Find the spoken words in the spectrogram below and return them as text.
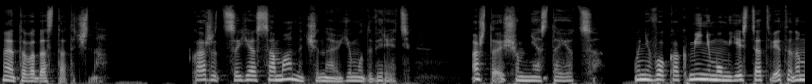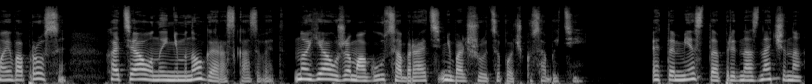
Этого достаточно. Кажется, я сама начинаю ему доверять. А что еще мне остается? У него как минимум есть ответы на мои вопросы, хотя он и немногое рассказывает, но я уже могу собрать небольшую цепочку событий. Это место предназначено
